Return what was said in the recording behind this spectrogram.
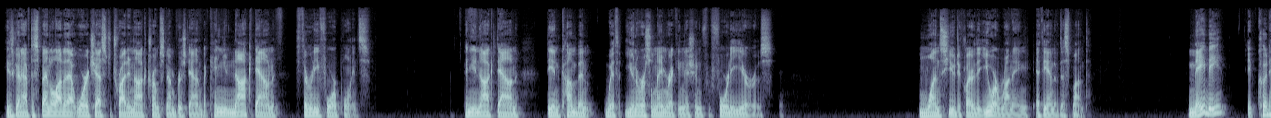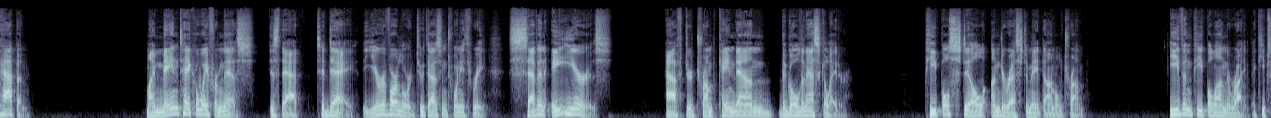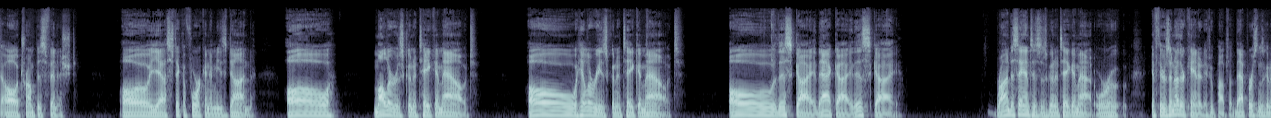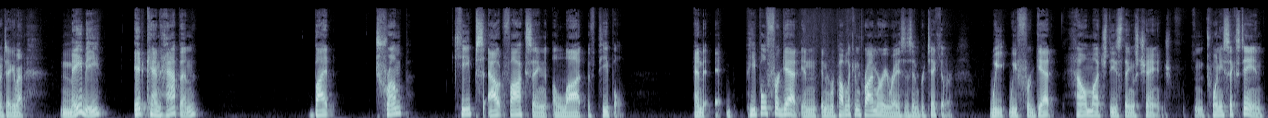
He's going to have to spend a lot of that war chest to try to knock Trump's numbers down. But can you knock down 34 points? Can you knock down the incumbent with universal name recognition for 40 years once you declare that you are running at the end of this month? Maybe it could happen. My main takeaway from this is that today, the year of our Lord, 2023, seven, eight years after Trump came down the golden escalator, people still underestimate Donald Trump. Even people on the right. They keep saying, oh, Trump is finished. Oh, yeah, stick a fork in him. He's done. Oh, Mueller is going to take him out. Oh, Hillary is going to take him out. Oh, this guy, that guy, this guy. Ron DeSantis is going to take him out. Or if there's another candidate who pops up, that person's going to take him out. Maybe it can happen, but Trump keeps outfoxing a lot of people. And eh, people forget, in, in Republican primary races in particular, we, we forget how much these things change. In 2016,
